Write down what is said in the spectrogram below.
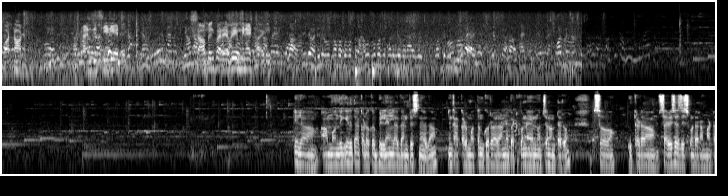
whatnot. And this idiot shopping for every minute. ఇలా ఆ ముందుకు వెళ్తే అక్కడ ఒక బిల్డింగ్ లాగా కనిపిస్తుంది కదా. ఇంకా అక్కడ మొత్తం గుర్రాలన్నీ పెట్టుకుని నుంచొని ఉంటారు. సో ఇక్కడ సర్వీసెస్ తీసుకుంటారు అన్నమాట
